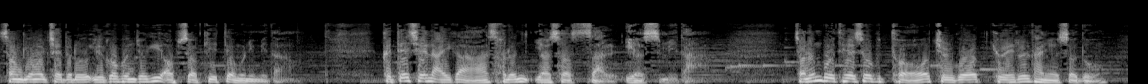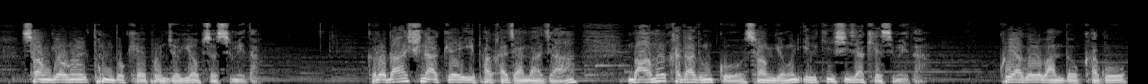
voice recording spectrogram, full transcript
성경을 제대로 읽어본 적이 없었기 때문입니다. 그때 제 나이가 36살이었습니다. 저는 모태에서부터 줄곧 교회를 다녔어도 성경을 통독해 본 적이 없었습니다. 그러다 신학교에 입학하자마자 마음을 가다듬고 성경을 읽기 시작했습니다. 구약을 완독하고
